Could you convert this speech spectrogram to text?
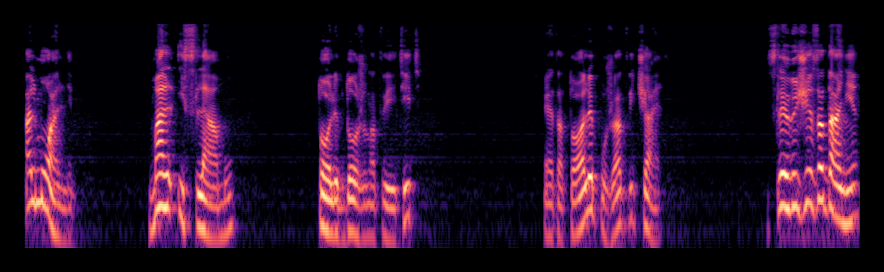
Аль-Муаллим. Маль-Исляму. Толиб должен ответить. Это Толиб уже отвечает. Следующее задание.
